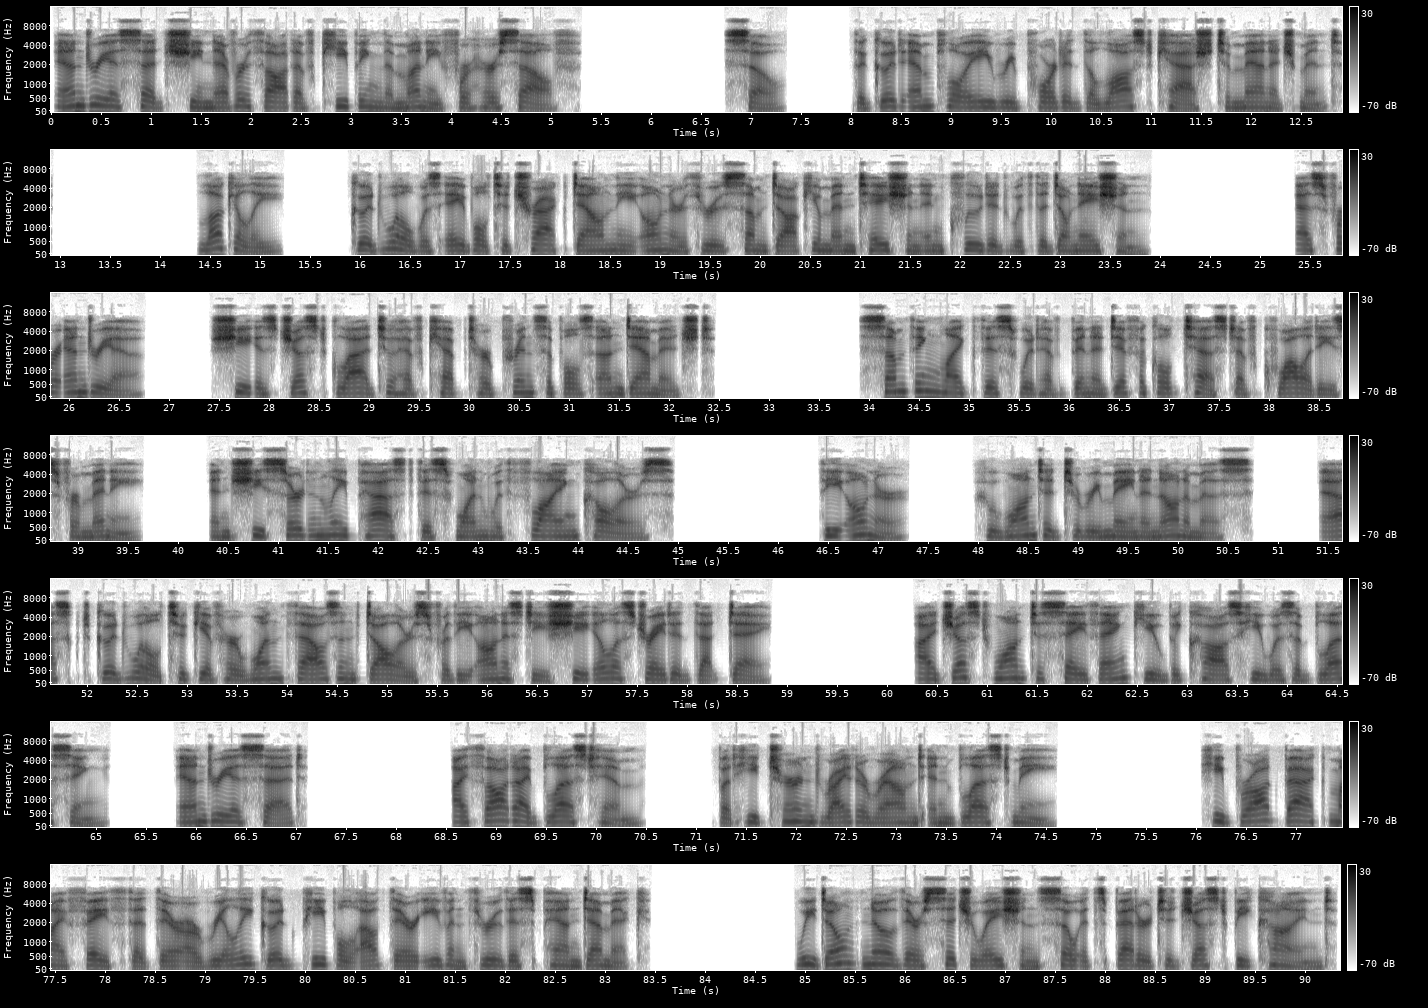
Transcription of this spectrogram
Andrea said she never thought of keeping the money for herself. So, the good employee reported the lost cash to management. Luckily, Goodwill was able to track down the owner through some documentation included with the donation. As for Andrea, she is just glad to have kept her principles undamaged. Something like this would have been a difficult test of qualities for many, and she certainly passed this one with flying colors. The owner, who wanted to remain anonymous, asked Goodwill to give her $1,000 for the honesty she illustrated that day. I just want to say thank you because he was a blessing, Andrea said. I thought I blessed him, but he turned right around and blessed me. He brought back my faith that there are really good people out there even through this pandemic. We don't know their situations so it's better to just be kind.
